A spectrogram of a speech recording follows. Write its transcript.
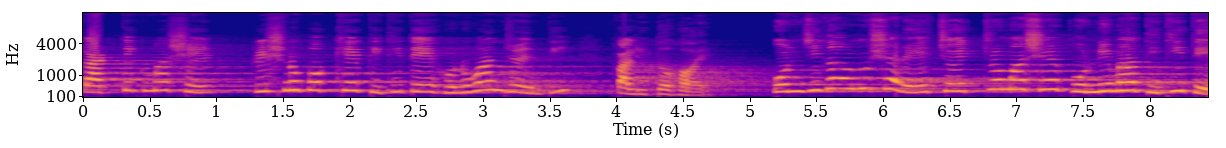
কার্তিক মাসের কৃষ্ণপক্ষের তিথিতে হনুমান জয়ন্তী পালিত হয়। পঞ্জিকা অনুসারে চৈত্র মাসের পূর্ণিমা তিথিতে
